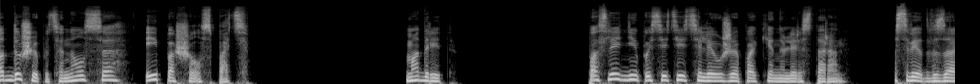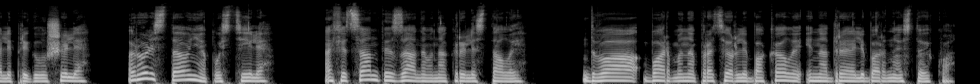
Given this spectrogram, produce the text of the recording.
от души потянулся и пошел спать. Мадрид. Последние посетители уже покинули ресторан. Свет в зале приглушили, роль ставни опустили. Официанты заново накрыли столы. Два бармена протерли бокалы и надраили барную стойку.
